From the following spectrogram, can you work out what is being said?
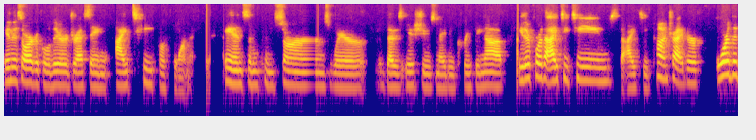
in this article, they're addressing IT performance and some concerns where those issues may be creeping up, either for the IT teams, the IT contractor, or the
